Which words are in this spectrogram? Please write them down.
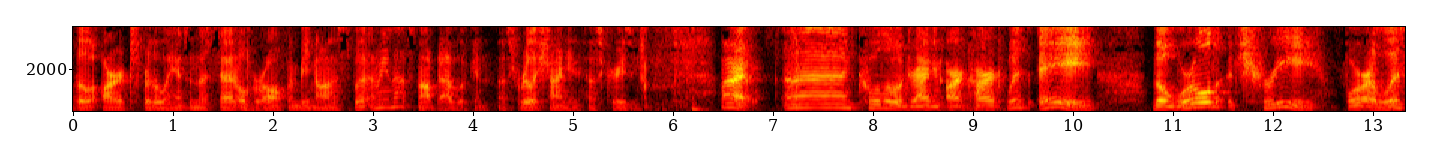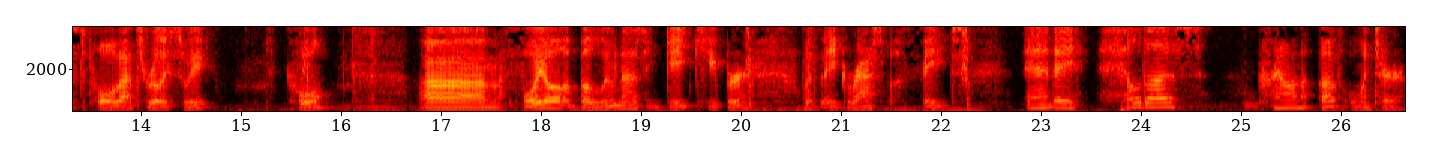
the art for the lands in this set overall, if I'm being honest. But, I mean, that's not bad looking. That's really shiny. That's crazy. All right. Uh, cool little dragon art card with a the world tree for our list pull. That's really sweet. Cool. Um, foil Beluna's Gatekeeper with a Grasp of Fate and a Hylda's Crown of Winter.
